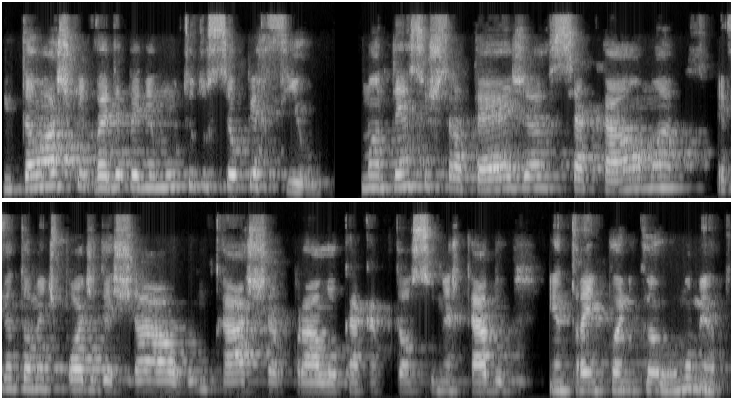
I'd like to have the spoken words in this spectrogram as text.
Então, acho que vai depender muito do seu perfil. Mantenha sua estratégia, se acalma, eventualmente pode deixar algum caixa para alocar capital se o mercado entrar em pânico em algum momento.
